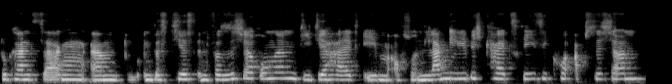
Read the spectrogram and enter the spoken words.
Du kannst sagen, ähm, du investierst in Versicherungen, die dir halt eben auch so ein Langlebigkeitsrisiko absichern.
